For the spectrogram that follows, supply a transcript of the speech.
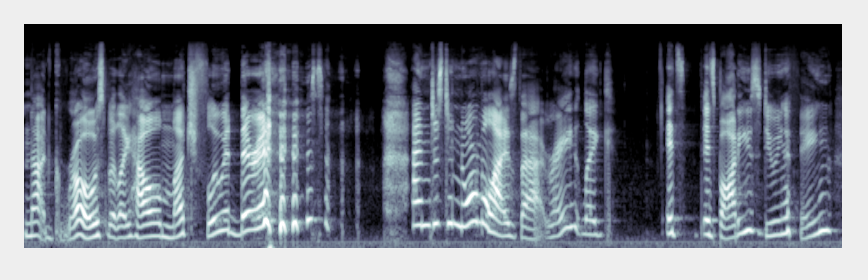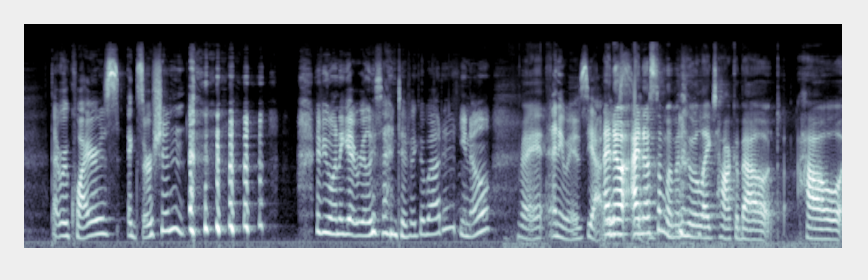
not gross, but like how much fluid there is. and just to normalize that, right? Like it's it's bodies doing a thing that requires exertion. if you want to get really scientific about it, you know? Right. Anyways, yeah. I know there's- I know some women who will like talk about how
